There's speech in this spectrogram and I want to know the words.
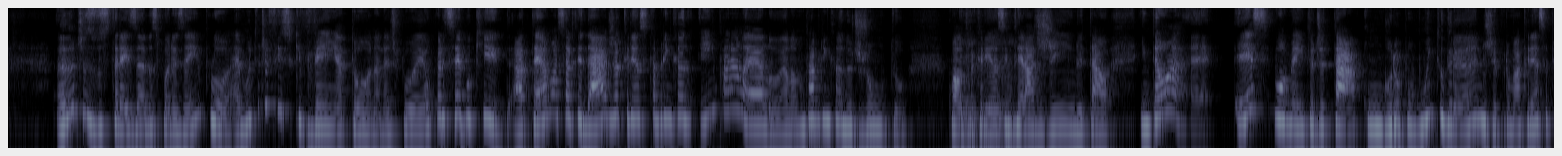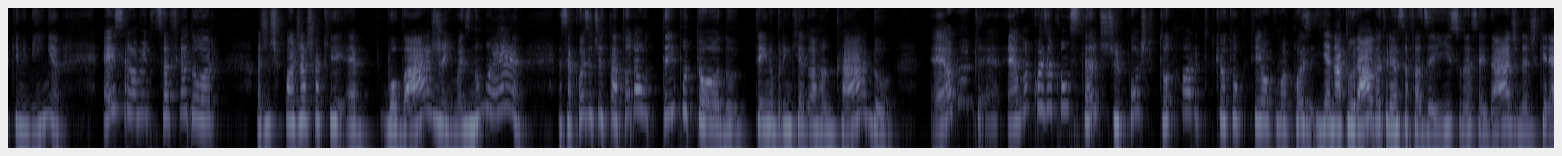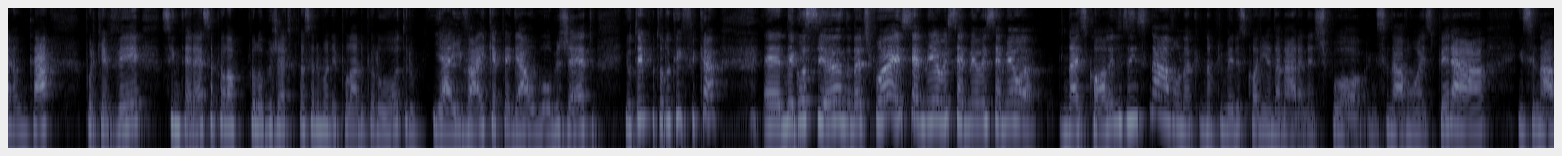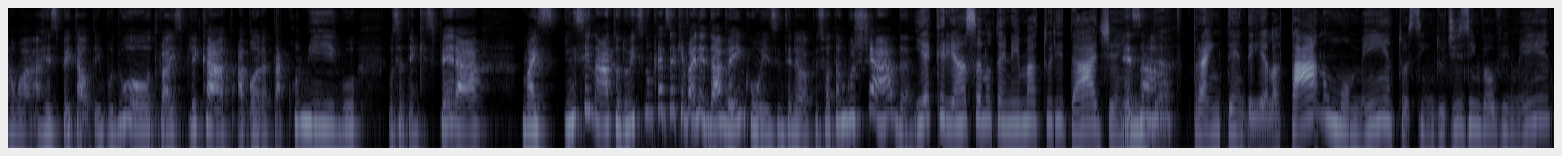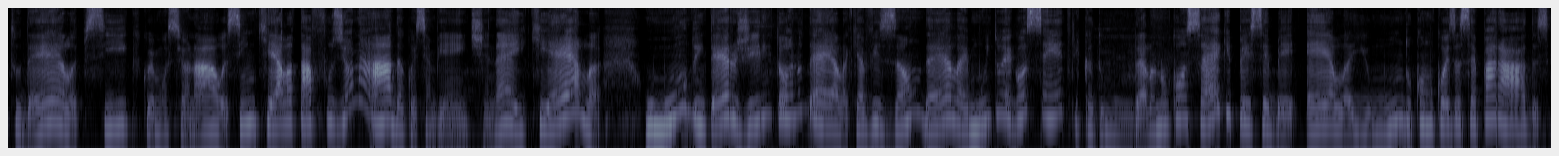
antes dos três anos, por exemplo, é muito difícil que venha à tona, né? Tipo, eu percebo que até uma certa idade a criança tá brincando em paralelo, ela não tá brincando junto com a outra uhum. criança interagindo e tal. Então, é, esse momento de estar tá com um grupo muito grande para uma criança pequenininha é extremamente desafiador. A gente pode achar que é bobagem, mas não é. Essa coisa de estar tá todo o tempo todo tendo brinquedo arrancado é uma, é uma coisa constante, de, poxa, toda hora que eu tô tem alguma coisa. E é natural da criança fazer isso nessa idade, né? De querer arrancar, porque vê, se interessa pela, pelo objeto que está sendo manipulado pelo outro, e aí vai quer pegar o objeto. E o tempo todo quem fica é, negociando, né? Tipo, ah, esse é meu, esse é meu, esse é meu. Na escola eles ensinavam, na, na primeira escolinha da Nara, né? Tipo, ó, ensinavam a esperar, ensinavam a, a respeitar o tempo do outro, a explicar, agora tá comigo, você tem que esperar. Mas ensinar tudo isso não quer dizer que vai lidar bem com isso, entendeu? A pessoa tá angustiada. E a criança não tem nem maturidade ainda para entender. Ela tá num momento assim do desenvolvimento dela, psíquico, emocional, assim, que ela tá fusionada com esse ambiente, né? E que ela, o mundo inteiro gira em torno dela, que a visão dela é muito egocêntrica do mundo. Ela não consegue perceber ela e o mundo como coisas separadas.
